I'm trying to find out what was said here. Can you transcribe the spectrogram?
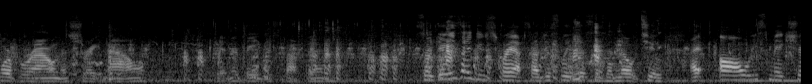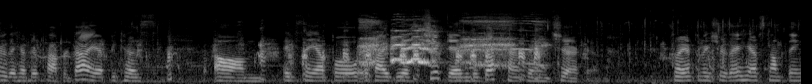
more brownish right now. Getting her baby stuff in. So days I do scraps, I'll just leave this as a note too. I always make sure they have their proper diet because, um, example, if I give chicken, the ducks aren't going to eat chicken. So I have to make sure they have something,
